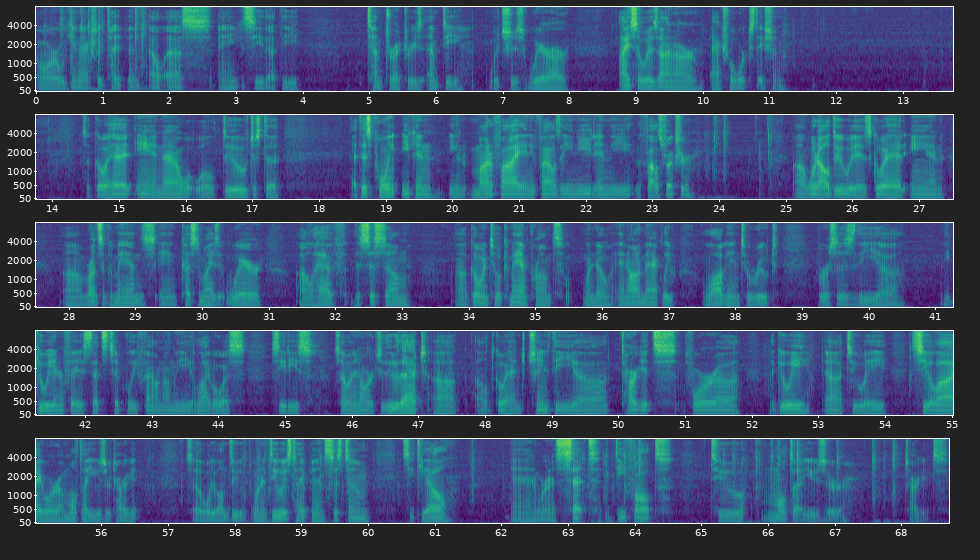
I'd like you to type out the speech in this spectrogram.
Or we can actually type in ls and you can see that the temp directory is empty which is where our ISO is on our actual workstation. So go ahead and now what we'll do just to at this point you can you can modify any files that you need in the, the file structure. Uh, what I'll do is go ahead and uh, run some commands and customize it where I'll have the system uh, go into a command prompt window and automatically log into root versus the uh, the GUI interface that's typically found on the LiveOS CDs. So in order to do that, uh, I'll go ahead and change the uh, targets for uh, the GUI uh, to a CLI or a multi-user target. So what we want to do want to do is type in system CTL and we're going to set default to multi-user targets.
